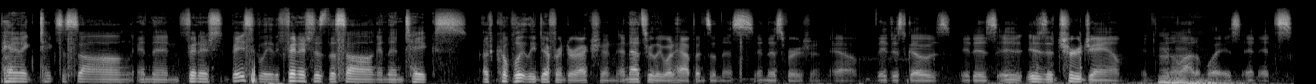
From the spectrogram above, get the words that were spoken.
Panic takes a song and then finish basically finishes the song and then takes a completely different direction, and that's really what happens in this in this version. Um, it just goes. It is it is a true jam in, in a lot of ways, and it's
